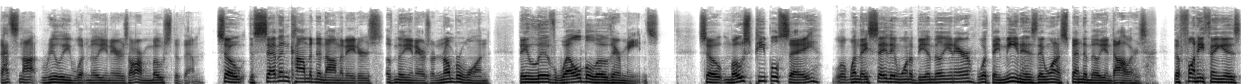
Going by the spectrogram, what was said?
That's not really what millionaires are, most of them. So the seven common denominators of millionaires are number one, they live well below their means. So most people say, well, when they say they want to be a millionaire, what they mean is they want to spend a million dollars. The funny thing is,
